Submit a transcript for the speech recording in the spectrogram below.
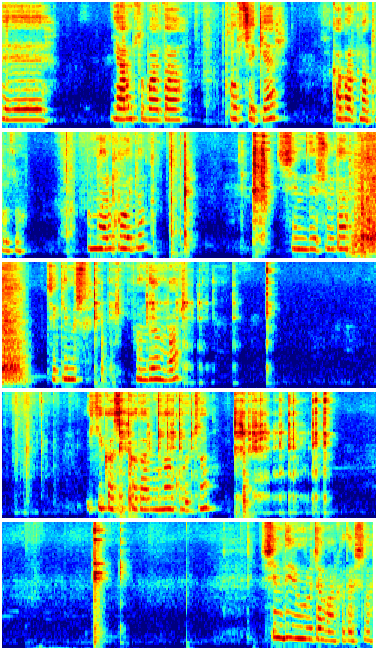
e, yarım su bardağı toz şeker, kabartma tozu. Bunları koydum. Şimdi şurada çekilmiş fındığım var. 2 kaşık kadar bundan koyacağım. Şimdi yoğuracağım arkadaşlar.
